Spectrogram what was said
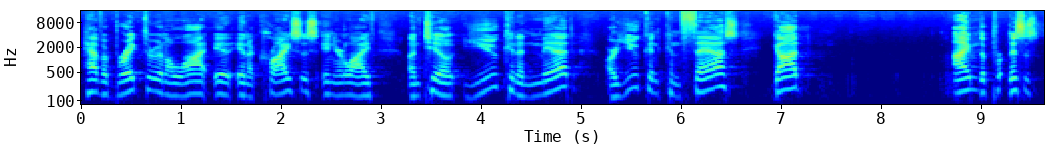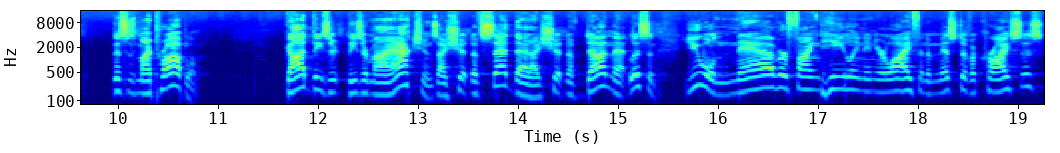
have a breakthrough in a, lot, in a crisis in your life until you can admit or you can confess, God, I'm the, this, is, this is my problem. God, these are, these are my actions. I shouldn't have said that. I shouldn't have done that. Listen, you will never find healing in your life in the midst of a crisis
